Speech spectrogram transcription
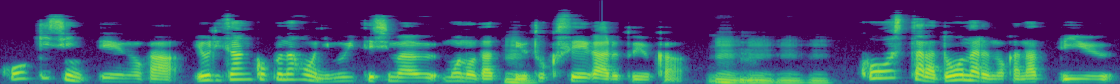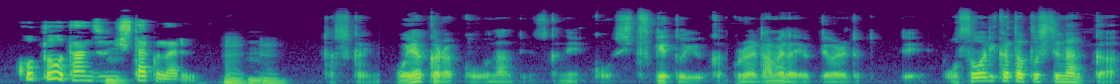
好奇心っていうのが、より残酷な方に向いてしまうものだっていう特性があるというか、うんうんうんこうしたらどうなるのかなっていうことを単純にしたくなる。うん。うんうん。確かに。親からこう、なんていうんですかね、こう、しつけというか、これはダメだよって言われるときって、教わり方としてなんか、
